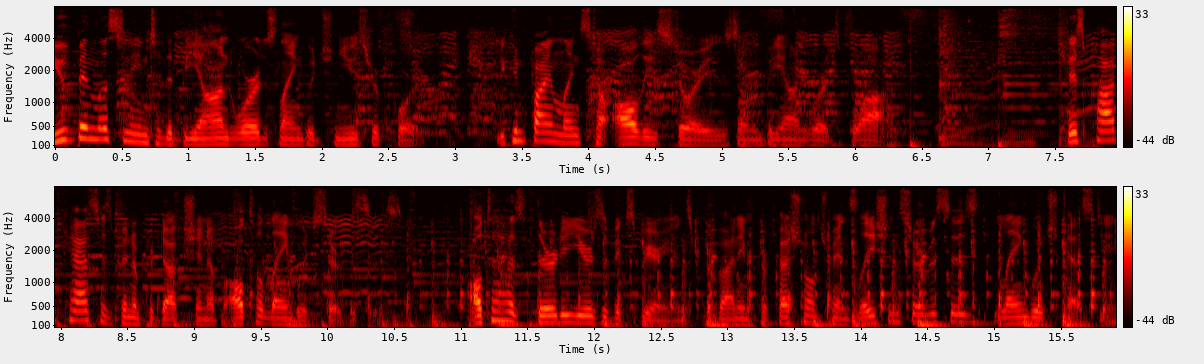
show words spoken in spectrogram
You've been listening to the Beyond Words Language News Report. You can find links to all these stories on the Beyond Words blog. This podcast has been a production of Alta Language Services. Alta has 30 years of experience providing professional translation services, language testing,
